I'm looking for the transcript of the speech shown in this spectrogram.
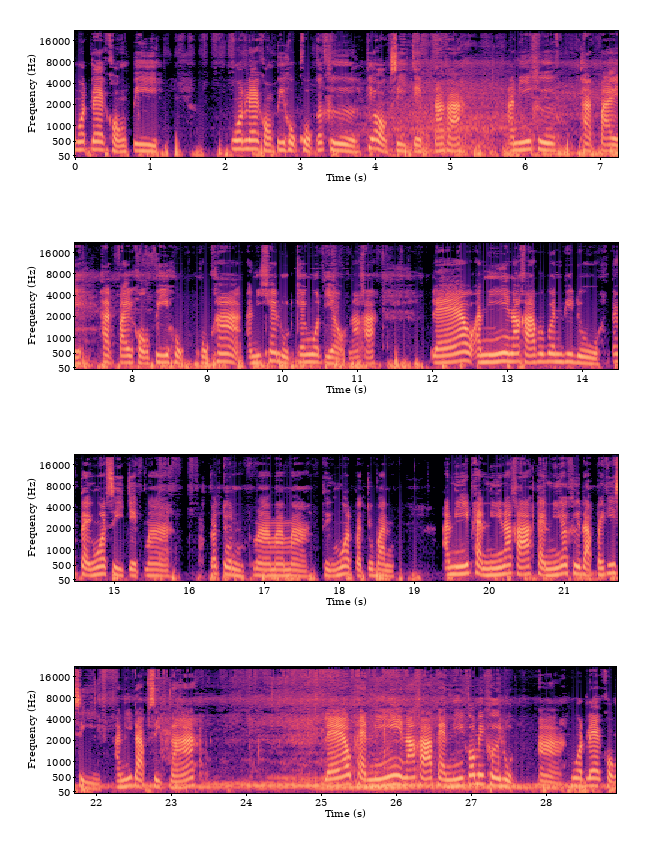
งวดแรกของปีงวดแรกของปีหกหกก็คือที่ออกสี่เจ็ดนะคะ อันนี้คือถัดไปถัดไปของปีหกหกห้าอันนี้แค่หลุดแค่งวดเดียวนะคะ แล้วอันนี้นะคะเพื่อนๆพี่ดูตั้งแต่งวดสี่เจ็ดมา ก็จนมามามาถึงงวดปัจจุบัน อันนี้แผ่นนี้นะคะ แผ่นนี้ก็คือดับไปที่สี่อันนี้ดับสิบนะ แล้วแผ่นนี้นะคะ แผ่นนี้ก็ไม่เคยหลุด อ่างวดแรกของ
